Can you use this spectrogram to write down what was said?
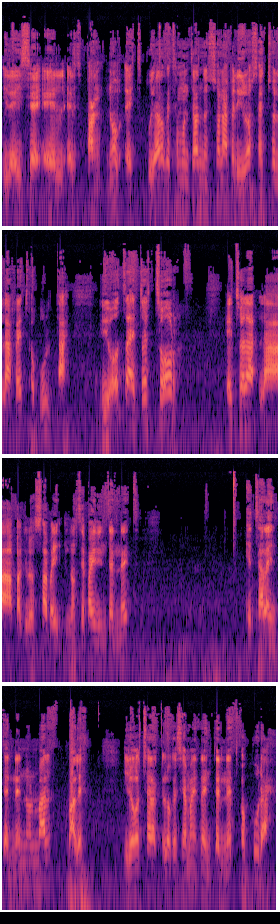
Y le dice el, el spam, no, cuidado que estamos entrando en zona peligrosa, esto es la red oculta. Y digo, otra, esto es Tor. Esto es la, para que lo sabéis, no sepáis de internet, está la internet normal, ¿vale? Y luego está lo que se llama la internet oscura,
